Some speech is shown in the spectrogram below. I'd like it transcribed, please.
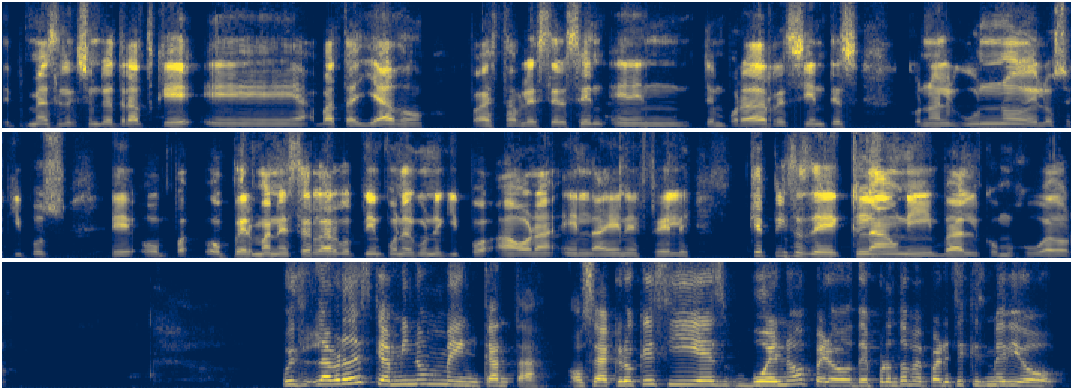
de primera selección de draft que ha batallado para establecerse en, temporadas recientes con alguno de los equipos eh, o, permanecer largo tiempo en algún equipo ahora en la NFL. ¿Qué piensas de Clowney, Val, como jugador? Pues la verdad es que a mí no me encanta. O sea, creo que sí es bueno, pero de pronto me parece que es medio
